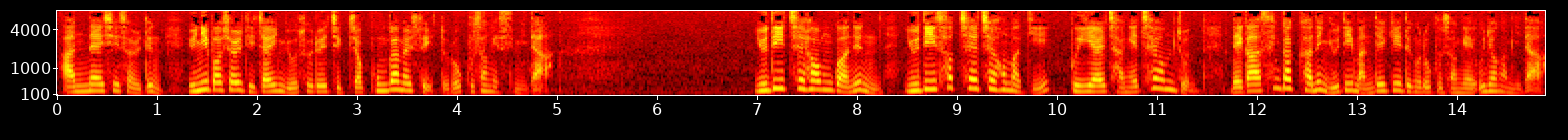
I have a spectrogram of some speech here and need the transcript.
안내시설 등 유니버셜 디자인 요소를 직접 공감할 수 있도록 구성했습니다. UD 체험관은 UD 서체 체험하기, VR 장애 체험존, 내가 생각하는 UD 만들기 등으로 구성해 운영합니다.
